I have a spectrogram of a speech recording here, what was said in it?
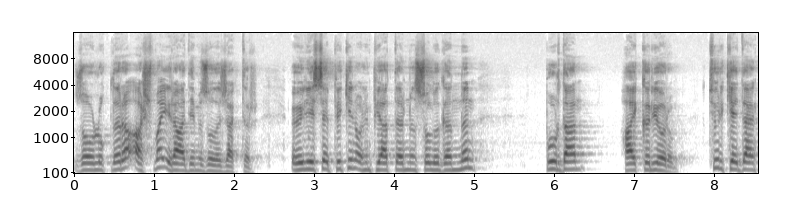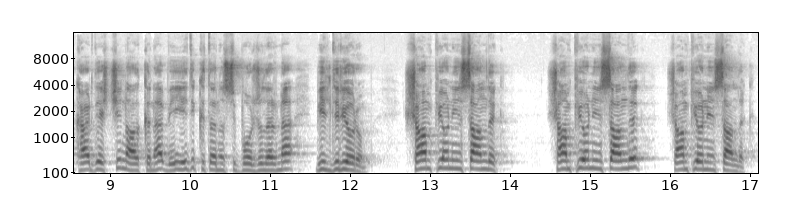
zorlukları aşma irademiz olacaktır. Öyleyse Pekin Olimpiyatlarının sloganının buradan haykırıyorum. Türkiye'den kardeş Çin halkına ve yedi kıtanın sporcularına bildiriyorum. Şampiyon insanlık, şampiyon insanlık, şampiyon insanlık.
